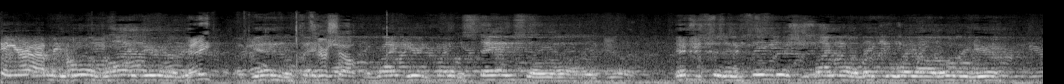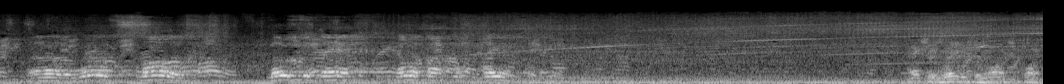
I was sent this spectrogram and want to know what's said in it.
Hey, you're We're up. going to be going live here in a. Ready? Again, we're taking your show. right here in front of the stand. So uh, if you're interested in seeing this, you might want to make your way on over here. Uh, the world's smallest, most advanced helicopter surveillance system. Actually, waiting for launch point.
